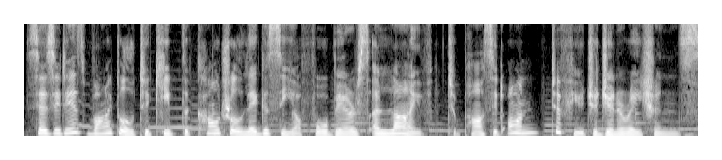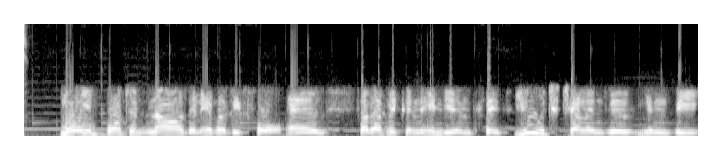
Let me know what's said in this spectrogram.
says it is vital to keep the cultural legacy of forebears alive to pass it on to future generations. More important now than ever before, as South African Indians face huge challenges in the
